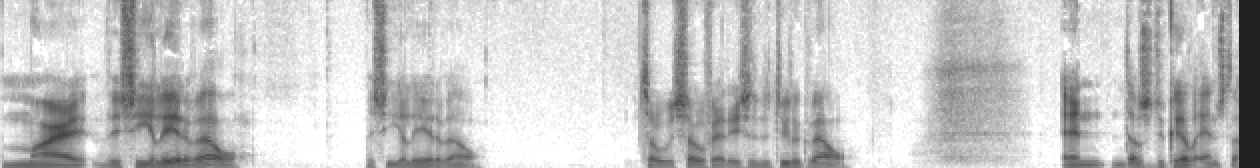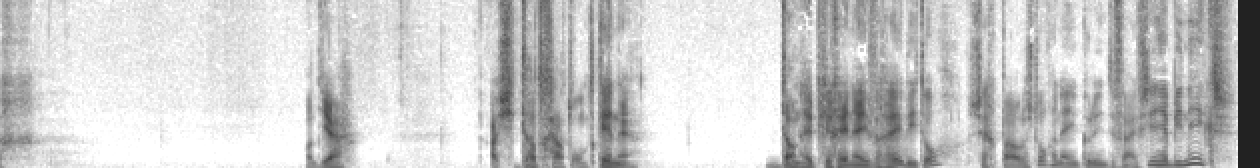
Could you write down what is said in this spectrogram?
Maar we signaleren wel. We signaleren wel. Zo, zover is het natuurlijk wel. En dat is natuurlijk heel ernstig. Want ja, als je dat gaat ontkennen, dan heb je geen evangelie, toch? Zegt Paulus toch in 1 Corinthië 15, heb je niks.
